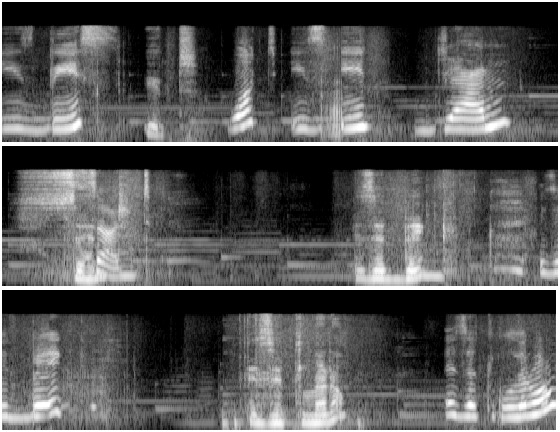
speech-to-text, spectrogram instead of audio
is this? It What is it? Jan said. said. Is it big? Is it big? Is it little? Is it little?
